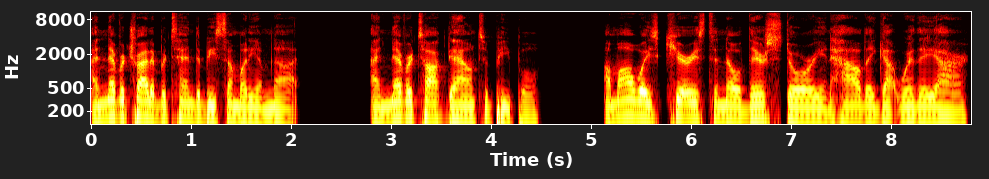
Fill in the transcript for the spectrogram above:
I never try to pretend to be somebody I'm not. I never talk down to people. I'm always curious to know their story and how they got where they are.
